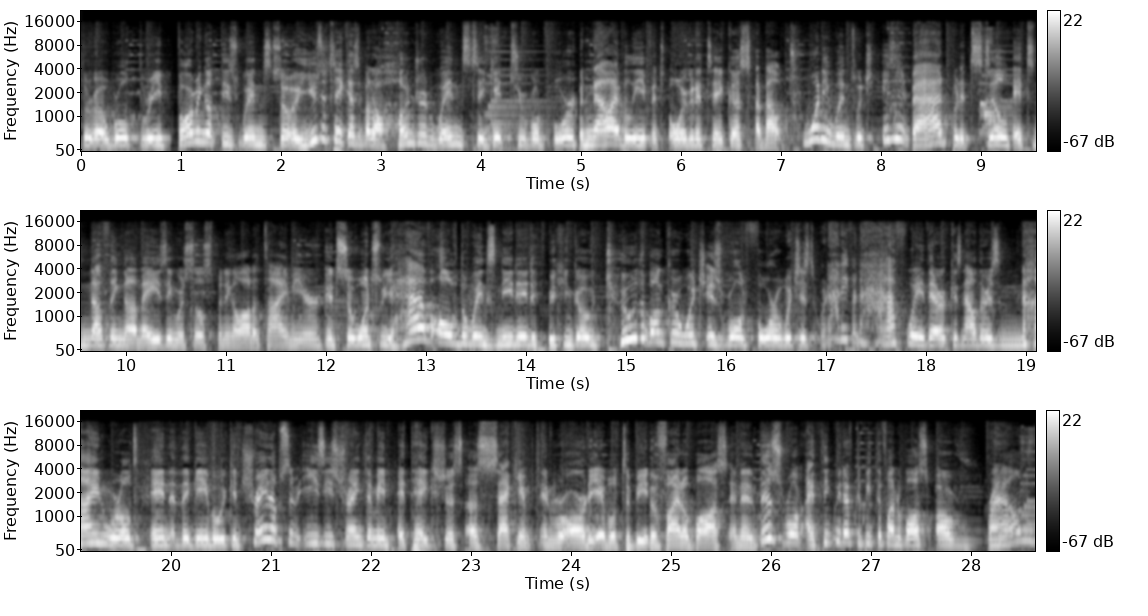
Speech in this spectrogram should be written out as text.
through uh, world three, farming up these wins. So it used to take us about 100 wins to get to World 4. But now I believe it's only going to take us about 20 wins, which isn't bad, but it's still, it's nothing amazing. We're still spending a lot of time here. And so once we have all of the wins needed, we can go to the bunker, which is World 4, which is, we're not even halfway there because now there's nine worlds in the game, but we can train up some easy strength. I mean, it takes just a second and we're already able to beat the final boss. And then this world, I think we'd have to beat the final boss around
